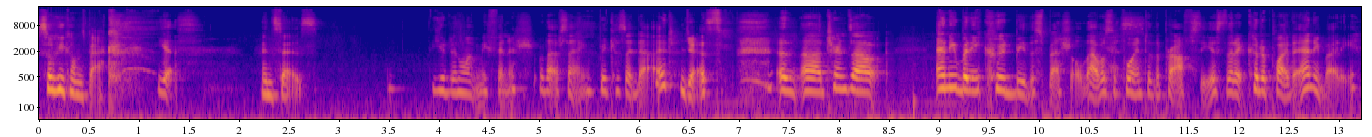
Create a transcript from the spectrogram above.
So he comes back Yes. and says, You didn't let me finish what I was saying because I died. "Yes, And uh, turns out anybody could be the special. That was the point of the prophecy, is that it could apply to anybody.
